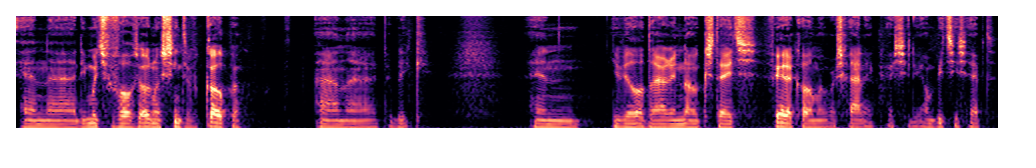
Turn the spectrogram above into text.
En uh, die moet je vervolgens ook nog zien te verkopen aan uh, het publiek. En je wil daarin ook steeds verder komen waarschijnlijk, als je die ambities hebt.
